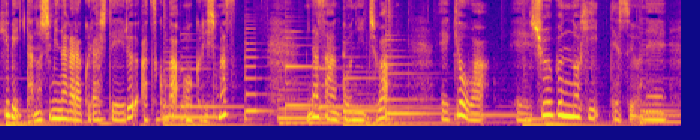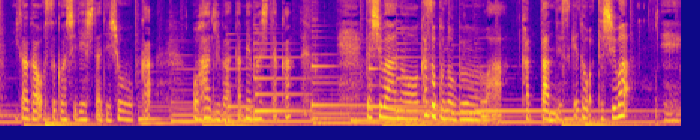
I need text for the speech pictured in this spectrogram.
日々楽しみながら暮らしているアツコがお送りします。皆さんこんにちは、え今日は、えー、秋分の日ですよね。いかがお過ごしでしたでしょうか？おはぎは食べましたか？私はあの家族の分は買ったんですけど私はえ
